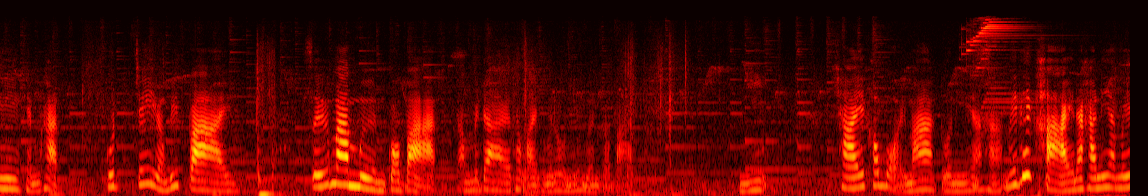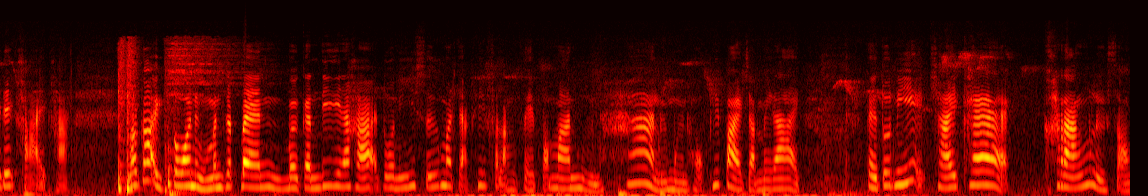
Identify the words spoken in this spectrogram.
นี่เข็มขัดกุชจี้ของพี่ปาย ซื้อมาหมื่นกว่าบาทจำไม่ได้เท่าไหร่ไม่รู้นี่หมื่นกว่าบาท นี่ใช้เขาบ่อยมากตัวนี้นะคะ ไม่ได้ขายนะคะ เนี่ยไม่ได้ขายค่ะ แล้วก็อีกตัวหนึ่งมันจะเป็นเบอร์กันดี้นะคะ ตัวนี้ซื้อมาจากที่ฝรั่งเศสประมาณหมื่นห้าหรือหมื่นหกพี่ปายจำไม่ได้ แต่ตัวนี้ใช้แค่ครั้งหรือสอง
